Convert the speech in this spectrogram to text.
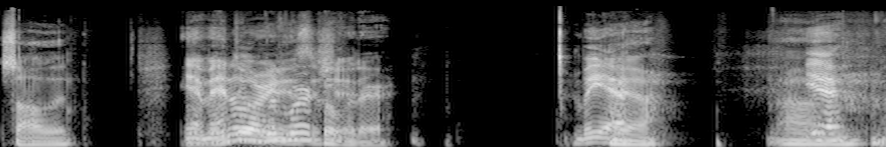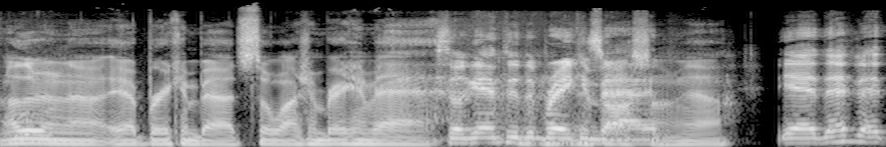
Solid. Yeah, They do Mandalorian good is work the over shit. there. But yeah, Yeah. Um, Yeah. Other than that, yeah, Breaking Bad. Still watching Breaking Bad. still getting through the Breaking It's Bad. Awesome. Yeah. Yeah, that, that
